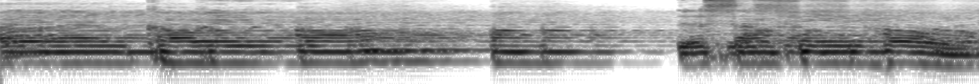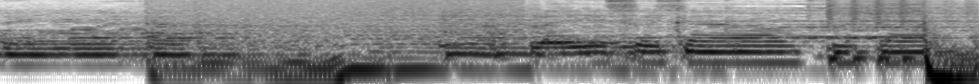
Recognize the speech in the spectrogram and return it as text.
I'm coming on. There's something holding my hand in a place I can't pretend.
